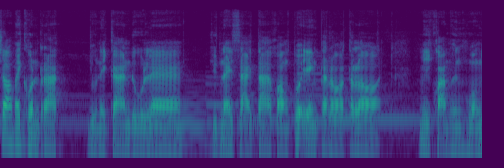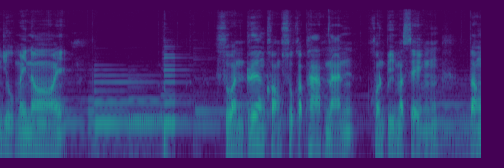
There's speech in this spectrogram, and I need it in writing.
ชอบให้คนรักอยู่ในการดูแล อยู่ในสายตาของตัวเองตลอดตลอด มีความหึงหวงอยู่ไม่น้อย ส่วนเรื่องของสุขภาพนั้น คนปีมะเสงต้อง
